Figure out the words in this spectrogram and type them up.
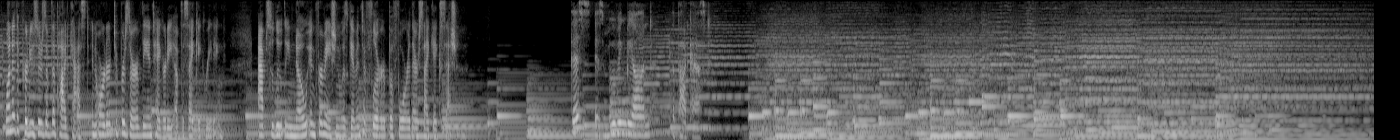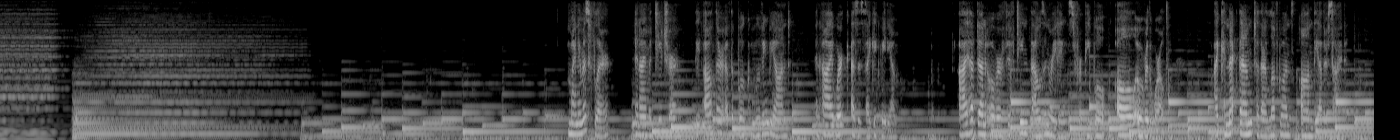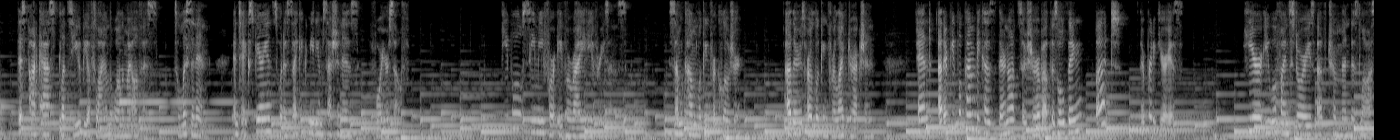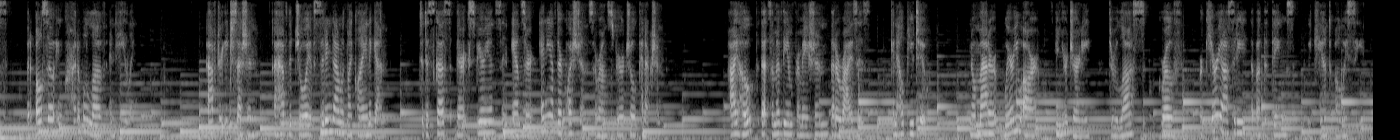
one of the producers of the podcast, in order to preserve the integrity of the psychic reading. Absolutely no information was given to Fleur before their psychic session. This is Moving Beyond the podcast. My name is Fleur, and I am a teacher, the author of the book Moving Beyond, and I work as a psychic medium. I have done over 15,000 readings for people all over the world. I connect them to their loved ones on the other side. This podcast lets you be a fly on the wall in my office, to listen in, and to experience what a psychic medium session is for yourself. People see me for a variety of reasons. Some come looking for closure, others are looking for life direction, and other people come because they're not so sure about this whole thing, but they're pretty curious. Here you will find stories of tremendous loss, but also incredible love and healing. After each session, I have the joy of sitting down with my client again to discuss their experience and answer any of their questions around spiritual connection. I hope that some of the information that arises can help you too, no matter where you are in your journey through loss, growth, or curiosity about the things we can't always see.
